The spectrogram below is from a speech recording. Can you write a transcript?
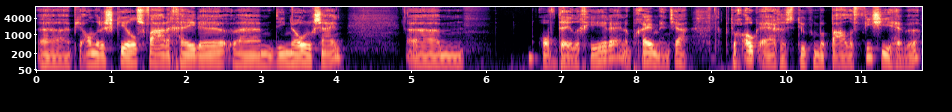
uh, heb je andere skills, vaardigheden um, die nodig zijn. Um, of delegeren. En op een gegeven moment, ja, moet toch ook ergens natuurlijk een bepaalde visie hebben.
